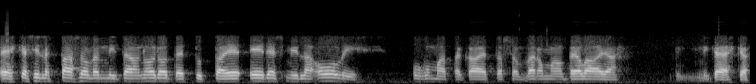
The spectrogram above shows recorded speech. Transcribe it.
ehkä sille tasolle, mitä on odotettu tai edes millä oli. Puhumattakaan, että tuossa on varmaan pelaaja, mikä ehkä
